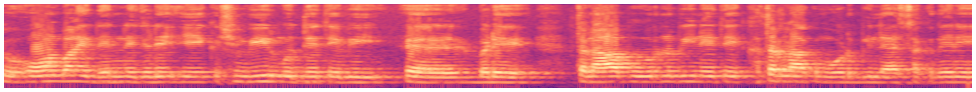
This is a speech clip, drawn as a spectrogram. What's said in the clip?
ਸੋ ਆਉਣ ਵਾਲੇ ਦਿਨ ਨੇ ਜਿਹੜੇ ਇਹ ਕਸ਼ਮੀਰ ਮੁੱਦੇ ਤੇ ਵੀ ਬੜੇ ਤਣਾਅਪੂਰਨ ਵੀ ਨੇ ਤੇ ਖਤਰਨਾਕ ਮੋੜ ਵੀ ਲੈ ਸਕਦੇ ਨੇ।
